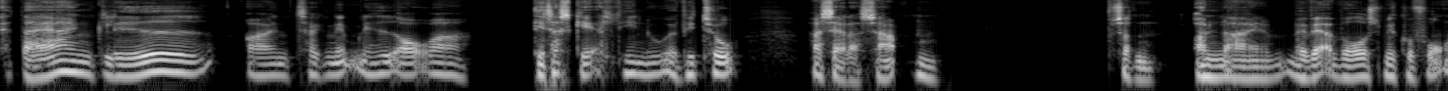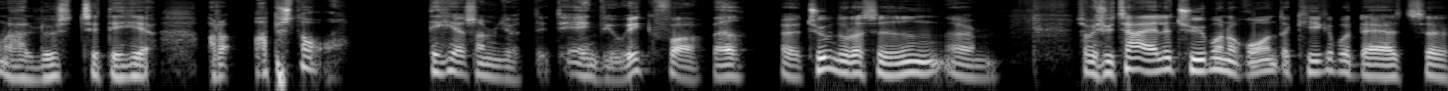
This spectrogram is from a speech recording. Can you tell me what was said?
at der er en glæde og en taknemmelighed over det, der sker lige nu, at vi to har sat os sammen sådan online med hver vores mikrofoner har lyst til det her, og der opstår det her, som jo, det, det er vi jo ikke for, hvad, øh, 20 minutter siden. Øhm, så hvis vi tager alle typerne rundt og kigger på deres, øh,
